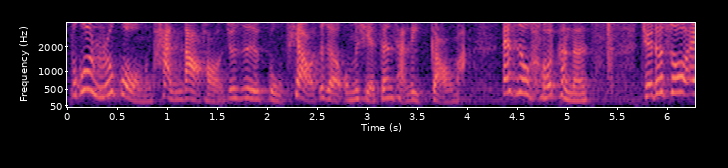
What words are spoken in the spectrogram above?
不过如果我们看到哈，就是股票这个我们写生产力高嘛，但是我可能。觉得说，哎，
